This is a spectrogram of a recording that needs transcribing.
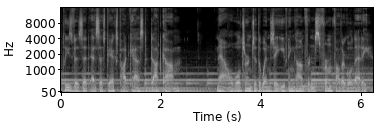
please visit sspxpodcast.com. Now, we'll turn to the Wednesday evening conference from Father Goldade.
